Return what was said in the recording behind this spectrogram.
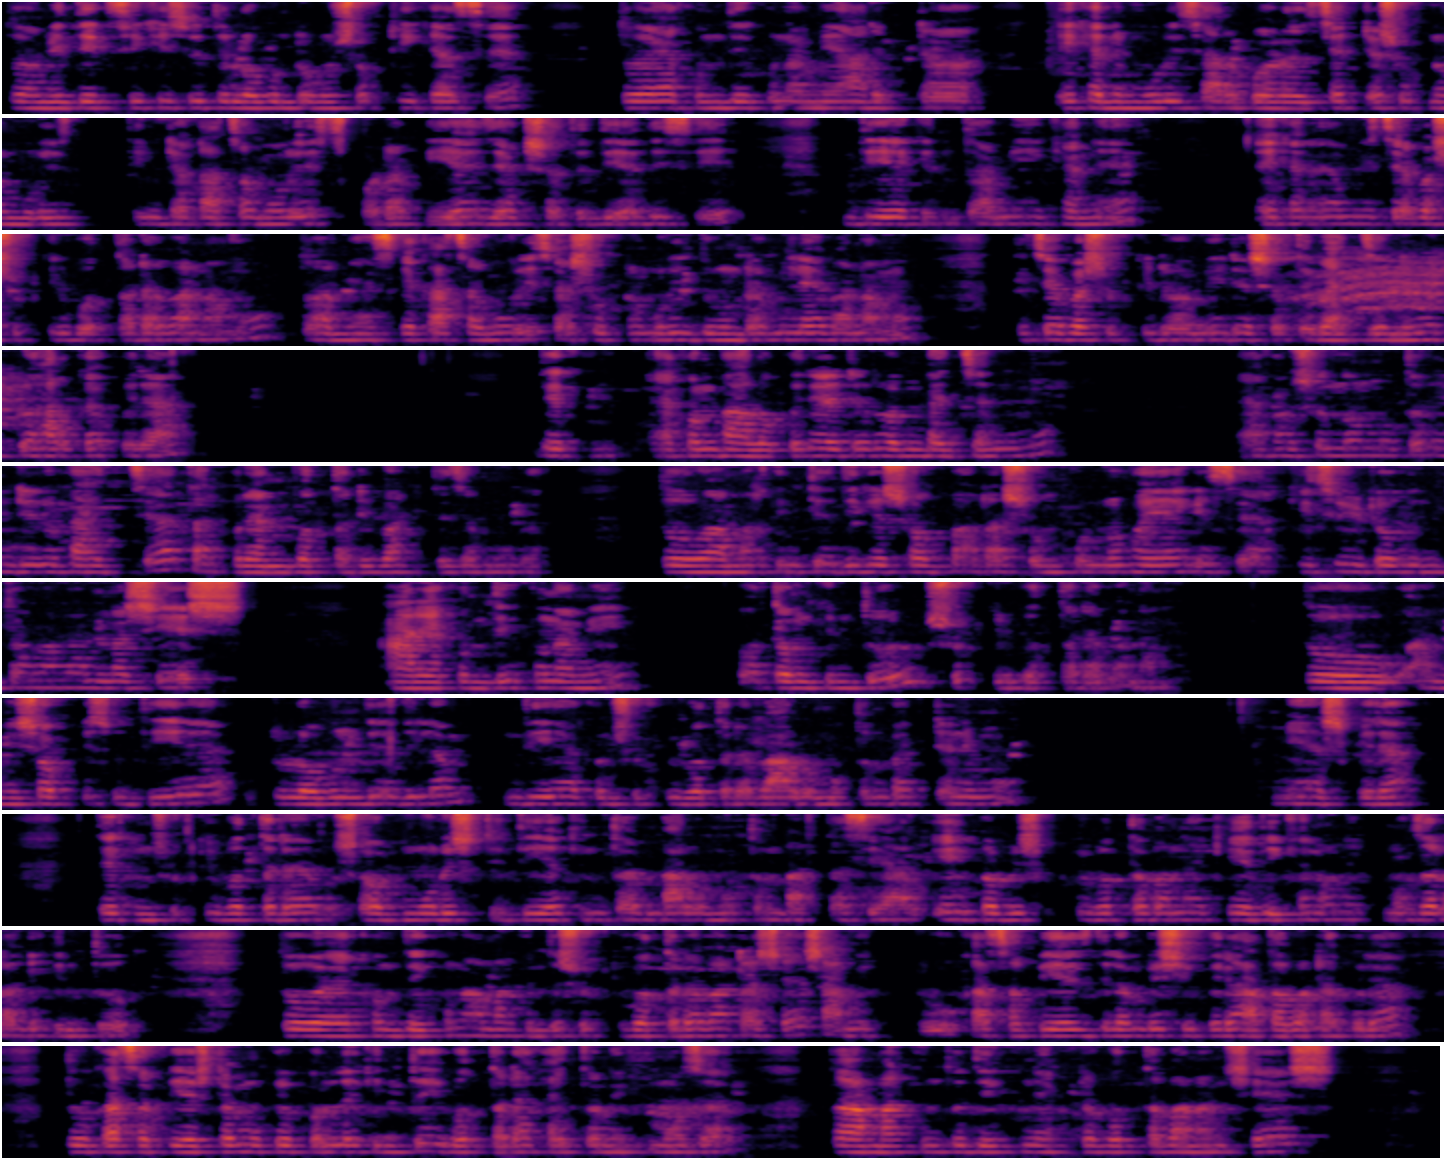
তো আমি দেখছি খিচুড়িতে লবণ টবণ সব ঠিক আছে। তো এখন দেখুন, আমি আরেকটা, এখানে মরিচ আর চারটা শুকনো মরিচ, তিনটা কাঁচা মরিচ, কটা পেঁয়াজ একসাথে দিয়ে দিছি। দিয়ে কিন্তু আমি এখানে এখানে আমি চেবা শুটকির ভর্তাটা বানাবো। তো আমি আজকে কাঁচা মরিচ আর শুকনো মরিচ দুটা মিলিয়ে বানাবো। চেবা শুটকিটাও আমি এটার সাথে বাজিয়ে নেব একটু হালকা করে দেখুন, এখন ভালো করে এটারও আমি বাজিয়ে নেব। এখন সুন্দর মতন এটিরও বাজা তারপরে আমি ভর্তাটি বাটতে যাব তো আমার কিন্তু এদিকে সব বাড়া সম্পূর্ণ হয়ে গেছে, আর খিচুড়িটাও কিন্তু আমার রান্না শেষ। আর এখন দেখুন আমি প্রথম কিন্তু শুটকির ভর্তাটা বানাবো। তো আমি সব কিছু দিয়ে একটু লবণ দিয়ে দিলাম, দিয়ে এখন শুটকি ভর্তাটা ভালো মতন বাটটা নেব। মেয়াস করে দেখুন, শুটকি ভর্তাটা সব মরিচটি দিয়ে কিন্তু আমি ভালো মতন বাড়তাছি। আর এইভাবে শুটকি ভর্তা বানায় খেয়ে দেখেন অনেক মজা লাগে কিন্তু। তো এখন দেখুন, আমার কিন্তু শুটকি ভর্তাটা বাটা শেষ। আমি একটু কাঁচা পেঁয়াজ দিলাম, বেশি করে আদা বাটা করে তো কাঁচা পেঁয়াজটা মুখে পড়লে কিন্তু এই ভর্তাটা খাইতে অনেক মজা। তো আমার কিন্তু দেখুন, একটা ভর্তা বানান শেষ।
